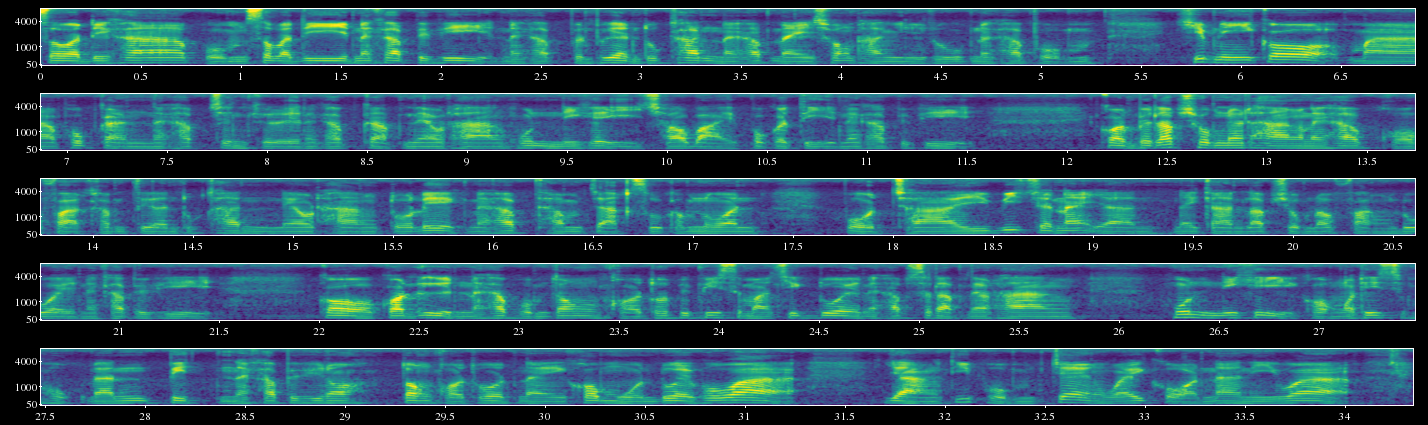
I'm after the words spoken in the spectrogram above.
สวัสดีครับผมสวัสดีนะครับพี่ๆนะครับเพื่อนๆทุกท่านนะครับในช่องทาง YouTube นะครับผมคลิปนี้ก็มาพบกันนะครับ เช่นเคยนะครับกับแนวทางหุ้นนิเคอีเช้าบ่ายปกตินะครับพี่ๆก่อนไปรับชมแนวทางนะครับ ขอฝากคำเตือนทุกท่านแนวทางตัวเลขนะครับทำจากสูตรคำนวณ โปรดใช้วิจารณญาณในการรับชมรับฟังด้วยนะครับพี่ๆก็ก่อนอื่นนะครับ ผมต้องขอโทษพี่ๆสมาชิกด้วยนะครับสำหรับแนวทาง หุ้นนิเคอีของวันที่ 16 นั้นปิดนะครับพี่ๆเนาะต้องขอโทษในข้อมูลด้วย เพราะว่าอย่างที่ผมแจ้งไว้ก่อนหน้านี้ว่า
